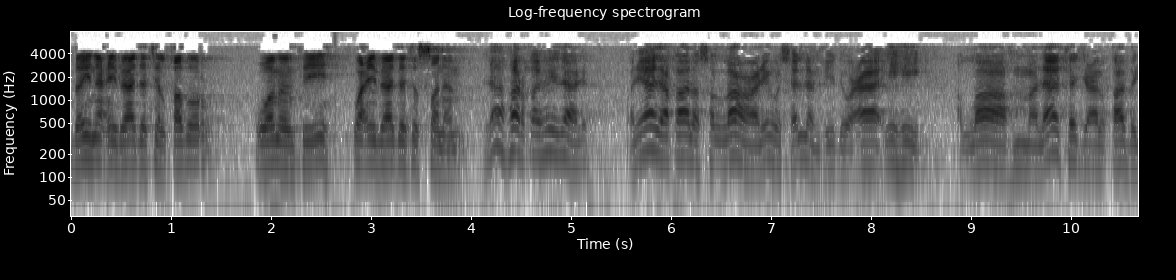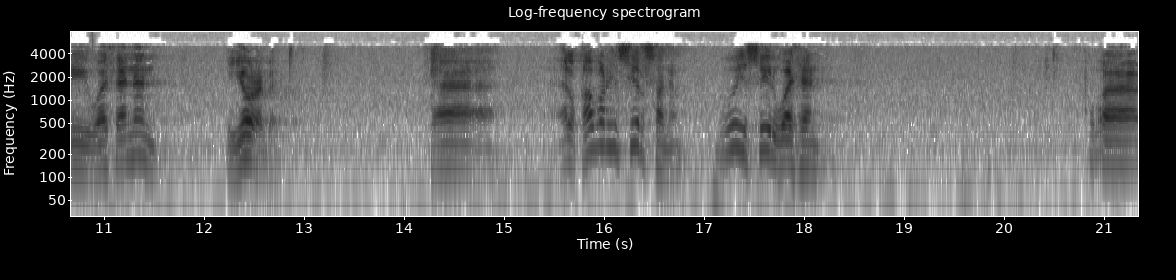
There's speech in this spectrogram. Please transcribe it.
بين عبادة القبر ومن فيه وعبادة الصنم. لا فرق في ذلك. ولهذا قال صلى الله عليه وسلم في دعائه اللهم لا تجعل قبري وثنا يعبد. فالقبر يصير صنم ويصير وثن. و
